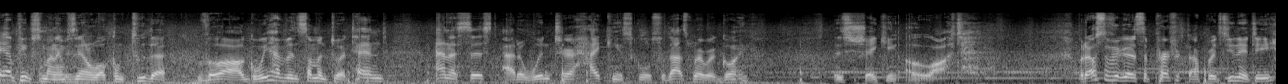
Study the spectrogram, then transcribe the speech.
Hey up peeps, my name is Neil welcome to the vlog. We have been summoned to attend and assist at a winter hiking school, so that's where we're going. It's shaking a lot. But I also figured it's a perfect opportunity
